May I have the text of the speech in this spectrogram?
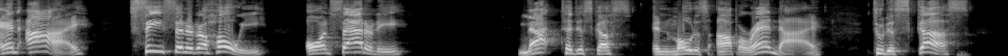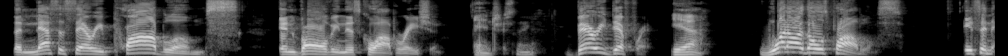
and I see Senator Hoey on Saturday not to discuss in modus operandi, to discuss the necessary problems involving this cooperation. Interesting. Very different. Yeah. What are those problems? It's in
